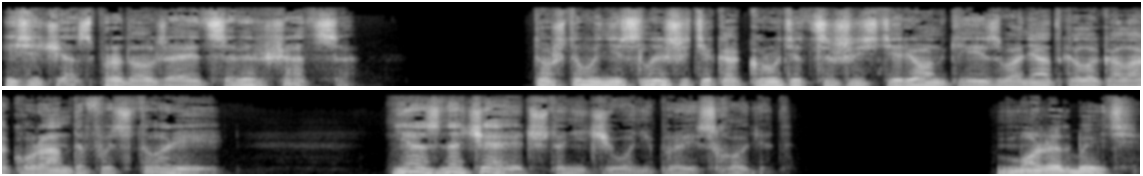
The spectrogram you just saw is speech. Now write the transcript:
и сейчас продолжает совершаться. То, что вы не слышите, как крутятся шестеренки и звонят колокола курантов истории, не означает, что ничего не происходит. Может быть.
